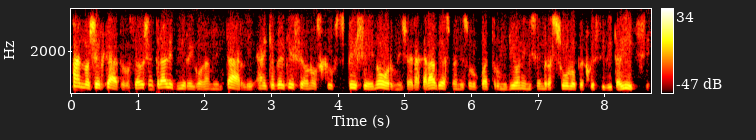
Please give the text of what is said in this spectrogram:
hanno cercato lo Stato centrale di regolamentarli, anche perché sono spese enormi, cioè la Calabria spende solo 4 milioni mi sembra solo per questi vitalizi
